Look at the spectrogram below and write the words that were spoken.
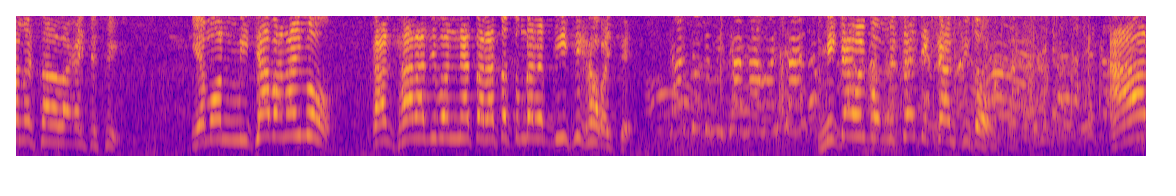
আমের চারা লাগাইতেছি। এমন মিঠা বানাইমো, কারণ সারা জীবন নেতারা তো তোমরা বিশি খাওয়াইছে। মিঠা হইব, মিঠাই দেখতে আনছি তো। আর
